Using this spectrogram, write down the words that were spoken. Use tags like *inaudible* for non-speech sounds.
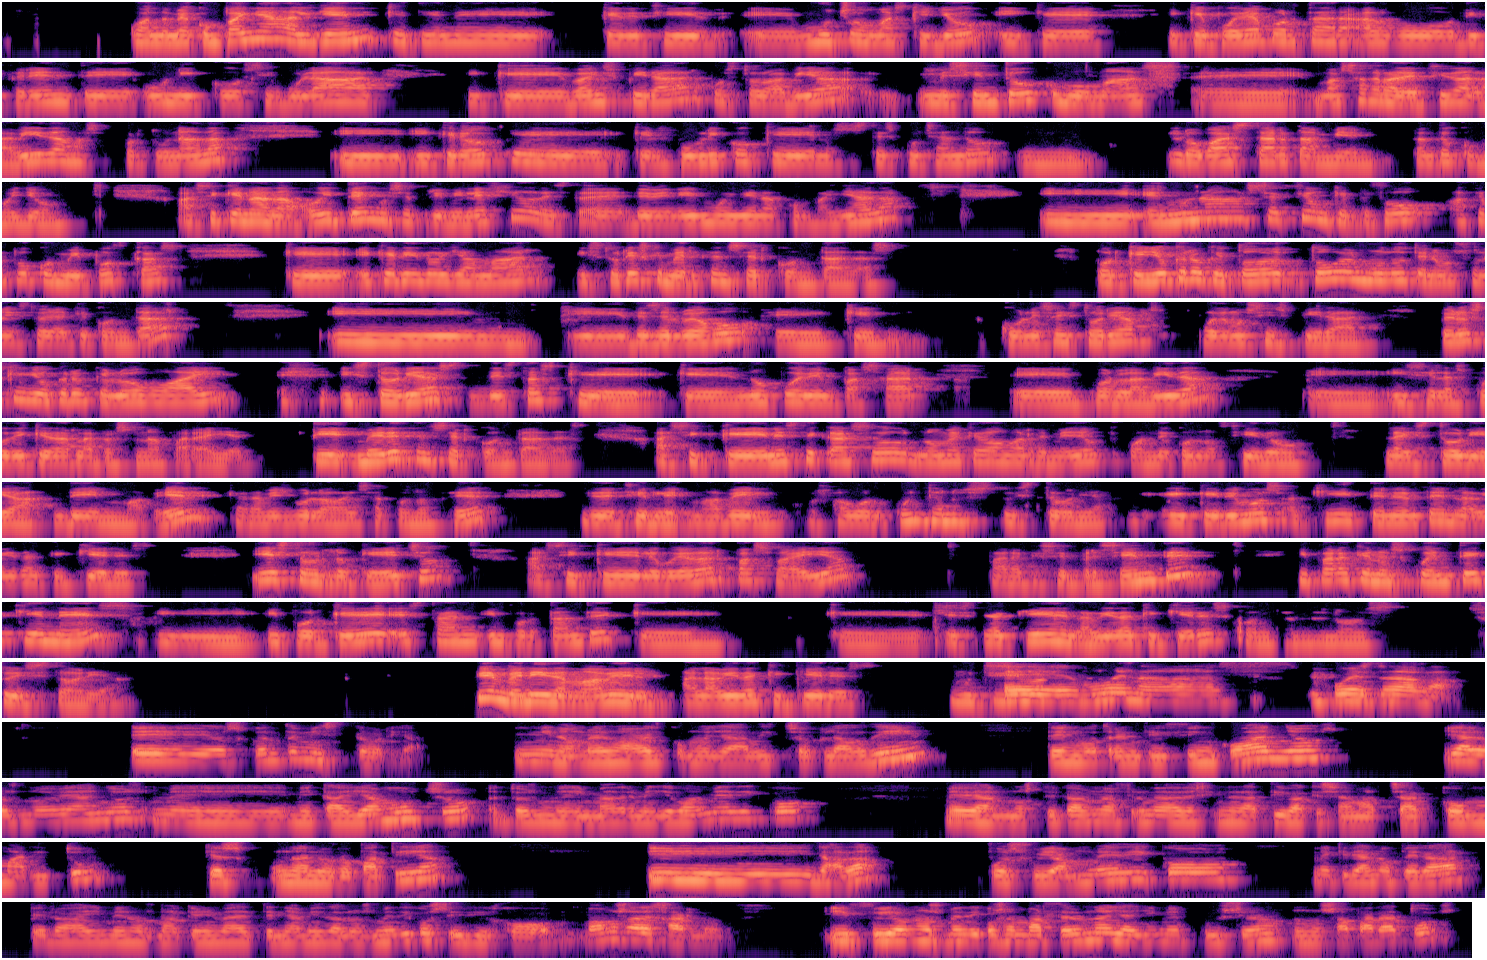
cuando me acompaña alguien que tiene que decir eh, mucho más que yo y que, y que puede aportar algo diferente, único, singular y que va a inspirar, pues todavía me siento como más, eh, más agradecida a la vida, más afortunada y, creo que, que, el público que nos esté escuchando mm, lo va a estar también, tanto como yo. Así que nada, hoy tengo ese privilegio de, de venir muy bien acompañada y en una sección que empezó hace poco en mi podcast que he querido llamar historias que merecen ser contadas. Porque yo creo que todo, todo el mundo tenemos una historia que contar y, desde luego eh, que con esa historia podemos inspirar. Pero es que yo creo que luego hay *laughs* historias de estas que, que no pueden pasar eh, por la vida eh, y se las puede quedar la persona para ella. merecen ser contadas. Así que en este caso no me ha quedado más remedio que cuando he conocido la historia de Mabel, que ahora mismo la vais a conocer, de decirle, Mabel, por favor, cuéntanos tu historia. Queremos aquí tenerte en la vida que quieres. Y esto es lo que he hecho. Así que le voy a dar paso a ella para que se presente y para que nos cuente quién es y por qué es tan importante que, que esté aquí en la vida que quieres contándonos su historia. Bienvenida, Mabel, a la vida que quieres. Muchísimas eh, Buenas, pues nada, eh, os cuento mi historia. Mi nombre es Mabel, como ya ha dicho Claudine, tengo 35 años y a los 9 años me, me caía mucho, entonces mi madre me llevó al médico, me diagnosticaron una enfermedad degenerativa que se llama Charcot-Marie-Tooth, que es una neuropatía, y nada, pues fui a un médico, me querían operar, pero ahí menos mal que mi madre tenía miedo a los médicos y dijo, vamos a dejarlo. Y fui a unos médicos en Barcelona y allí me pusieron unos aparatos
